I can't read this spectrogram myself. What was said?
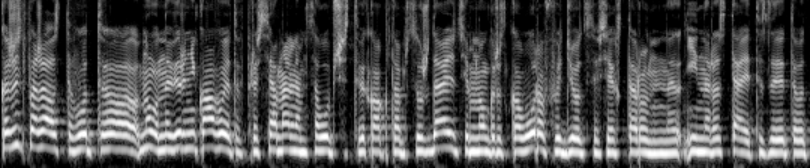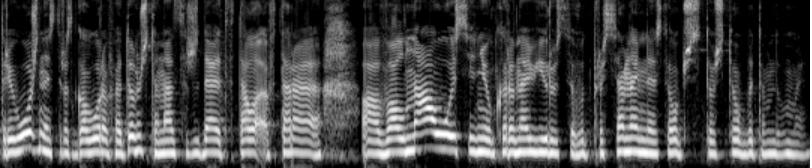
Скажите, пожалуйста, вот э, ну, наверняка вы это в профессиональном сообществе как-то обсуждаете, много разговоров идет со всех сторон, и нарастает из-за этого тревожность разговоров о том, что нас ожидает вторая а, волна осенью коронавируса. Вот профессиональное сообщество что об этом думает?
